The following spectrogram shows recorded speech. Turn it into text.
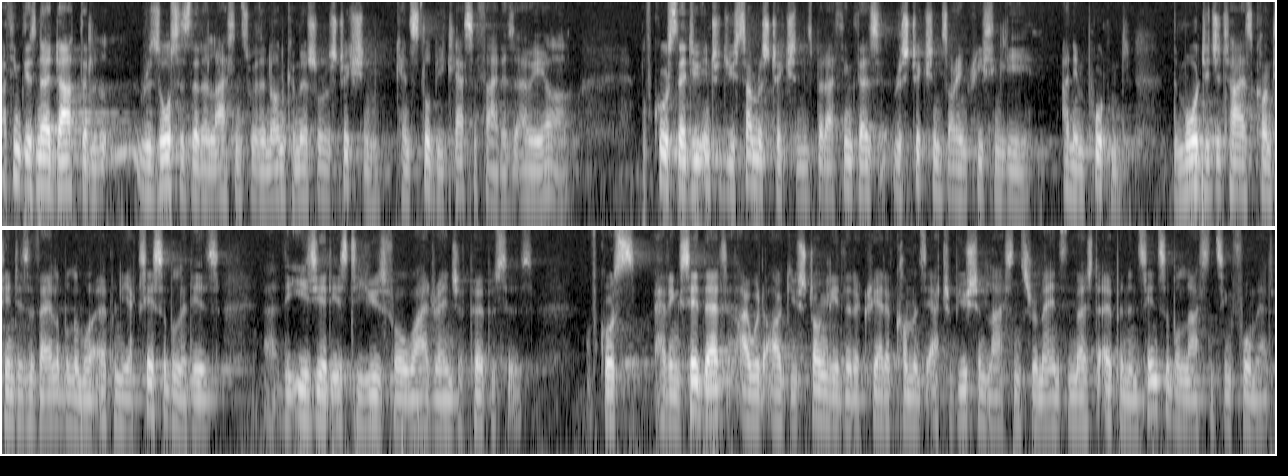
I think there's no doubt that resources that are licensed with a non-commercial restriction can still be classified as OER. Of course, they do introduce some restrictions, but I think those restrictions are increasingly unimportant. The more digitized content is available, the more openly accessible it is, uh, the easier it is to use for a wide range of purposes. Of course, having said that, I would argue strongly that a Creative Commons attribution license remains the most open and sensible licensing format,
